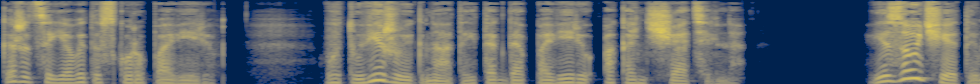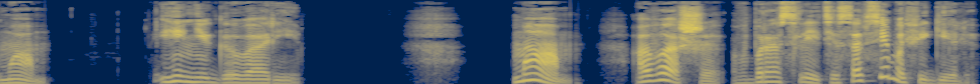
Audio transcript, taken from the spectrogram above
Кажется, я в это скоро поверю. Вот увижу Игната, и тогда поверю окончательно. Везучая ты, мам. И не говори. Мам, а ваши в браслете совсем офигели?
